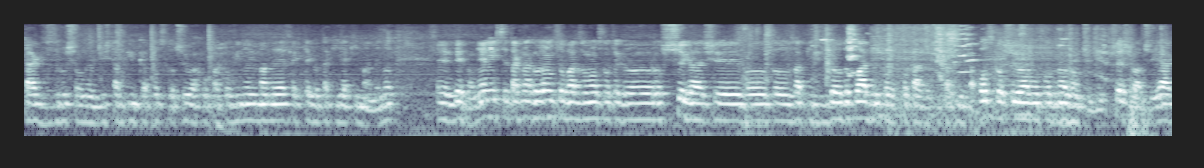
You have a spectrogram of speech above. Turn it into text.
tak wzruszone, gdzieś tam piłka podskoczyła chłopakowi, no i mamy efekt tego taki, jaki mamy. No, E, Wie pan, ja nie chcę tak na gorąco bardzo mocno tego rozstrzygać, e, bo to zapis do, dokładnie po- pokaże, czy ta piłka podskoczyła mu pod nogą, czy gdzieś przeszła, czy jak.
